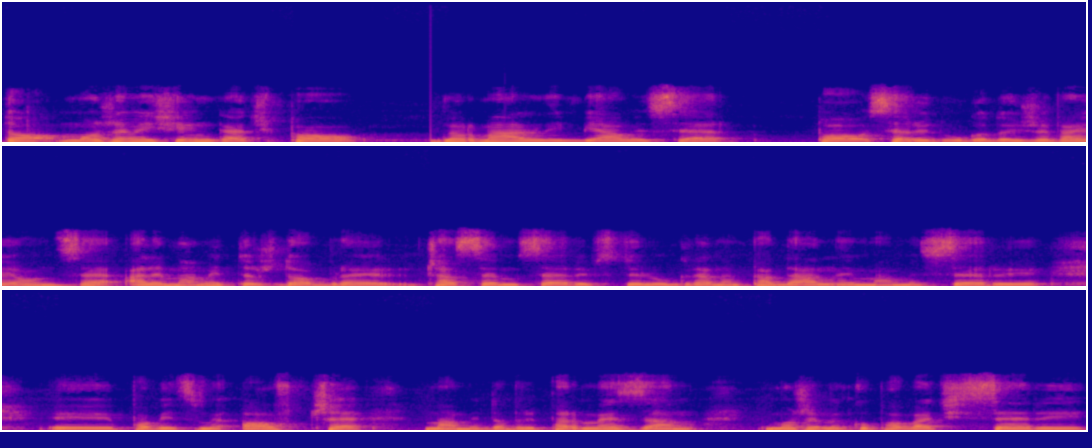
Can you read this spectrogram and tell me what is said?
to możemy sięgać po normalny biały ser, po sery długo dojrzewające, ale mamy też dobre czasem sery w stylu grane padany, mamy sery y, powiedzmy owcze, mamy dobry parmezan, możemy kupować sery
